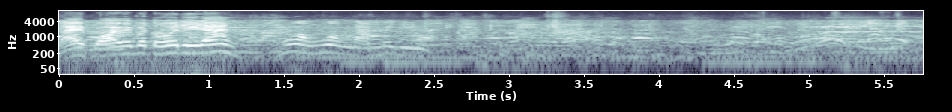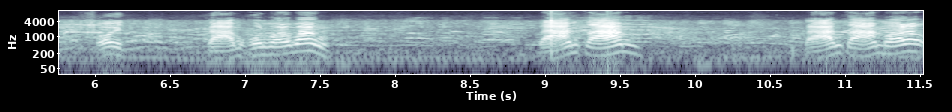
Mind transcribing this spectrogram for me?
ไอ้ปล่อยเป็นประตูให้ดีนะ ม่วงม่วงดำไม่ยิงโอ้ยสามคนพอแล้วบ้างสามสามสามสามพอแล้ว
